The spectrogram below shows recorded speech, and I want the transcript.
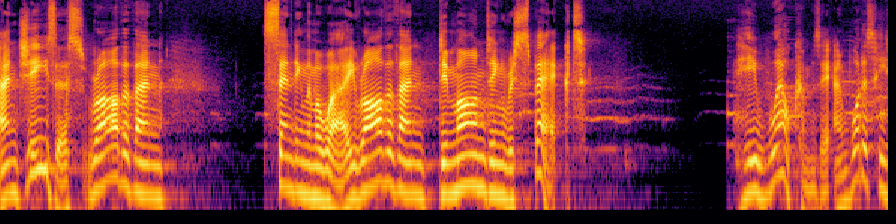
And Jesus, rather than sending them away, rather than demanding respect, he welcomes it. And what does he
